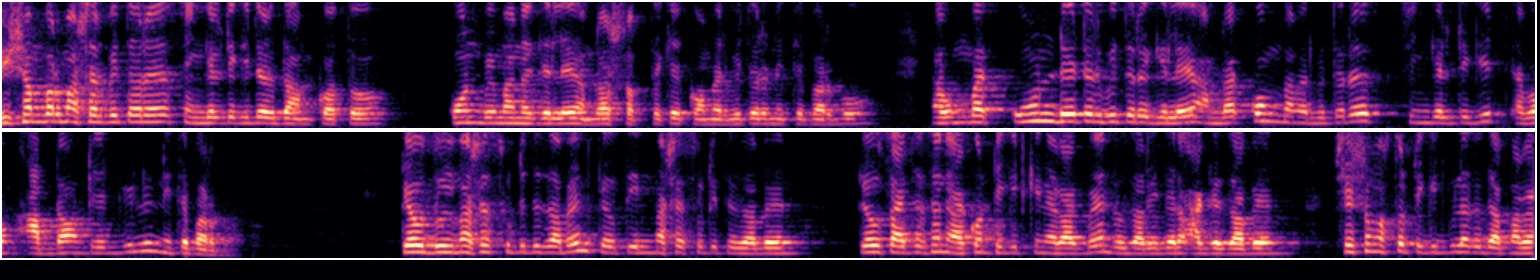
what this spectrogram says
ডিসেম্বর মাসের ভিতরে সিঙ্গেল টিকিটের দাম কত? কোন বিমানে গেলে আমরা সব থেকে কমের ভিতরে নিতে পারব? এবং বা কোন ডেটের ভিতরে গেলে আমরা কম দামের ভিতরে সিঙ্গেল টিকিট এবং আপ ডাউন টিকিটগুলি নিতে পারব? কেউ দুই মাসের ছুটিতে যাবেন, কেউ তিন মাসের ছুটিতে যাবেন, কেউ চাইতেছেন এখন টিকিট কিনে রাখবেন রোজারিদের আগে যাবেন। সে সমস্ত টিকিটগুলো যদি আপনারা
